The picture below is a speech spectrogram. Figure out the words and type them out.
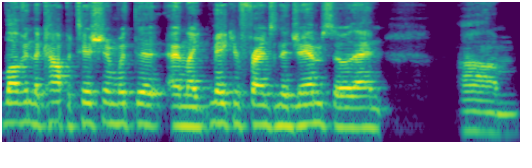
loving the competition with the and like making friends in the gym. So then, um,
